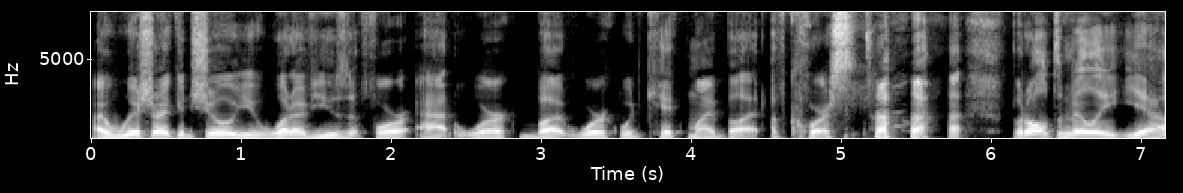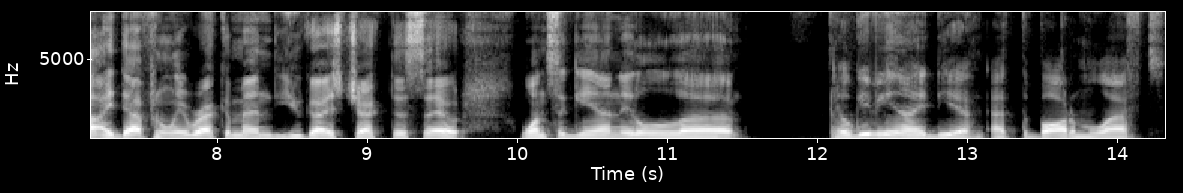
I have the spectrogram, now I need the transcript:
I wish I could show you what I've used it for at work, but work would kick my butt, of course. but ultimately, yeah, I definitely recommend you guys check this out. Once again, it'll uh, it'll give you an idea at the bottom left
